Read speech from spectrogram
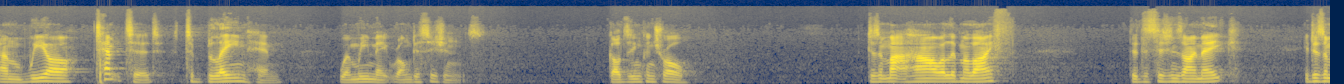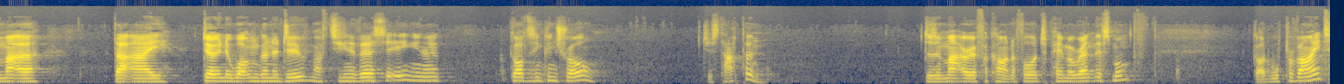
And we are tempted to blame Him when we make wrong decisions. God's in control. It doesn't matter how I live my life, the decisions I make. It doesn't matter that I don't know what I'm going to do after university. You know, God's in control. Just happen. Doesn't matter if I can't afford to pay my rent this month. God will provide.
